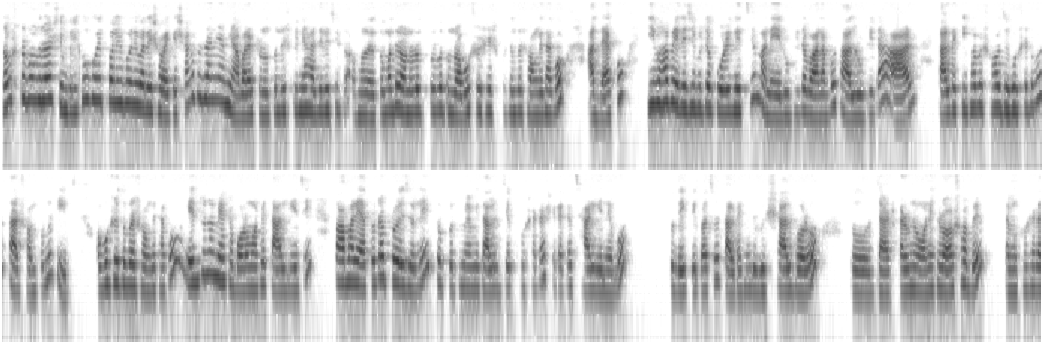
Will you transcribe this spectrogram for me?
নমস্কার বন্ধুরা, সিম্পল কুক উইথ পলির পরিবারে সবাইকে স্বাগত জানিয়ে আমি আবার একটা নতুন রেসিপি নিয়ে হাজির হয়েছি। তোমাদের অনুরোধ করব তোমরা অবশ্যই শেষ পর্যন্ত সঙ্গে থাকো। আর দেখো, কীভাবে এই রেসিপিটা করে নিচ্ছে মানে রুটিটা বানাবো তাল রুটিটা আর তালটা কীভাবে সহজে ঘষে দেবো তার সম্পূর্ণ টিপস অবশ্যই তোমরা সঙ্গে থাকো। এর জন্য আমি একটা বড় মাপের তাল নিয়েছি। তো আমার এতটা প্রয়োজন নেই, তো প্রথমে আমি তালের যে খোসাটা, সেটাকে ছাড়িয়ে নেব। তো দেখতে পাচ্ছ, তালটা কিন্তু বিশাল বড়। তো যার কারণে অনেক রস হবে আমি খোসাটা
